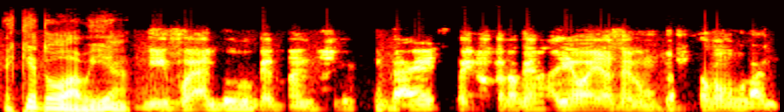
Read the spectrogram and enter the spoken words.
Es que todavía, Y fue algo que no, nadie nunca ha hecho y no creo que nadie vaya a hacer un proyecto como Gárgola.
